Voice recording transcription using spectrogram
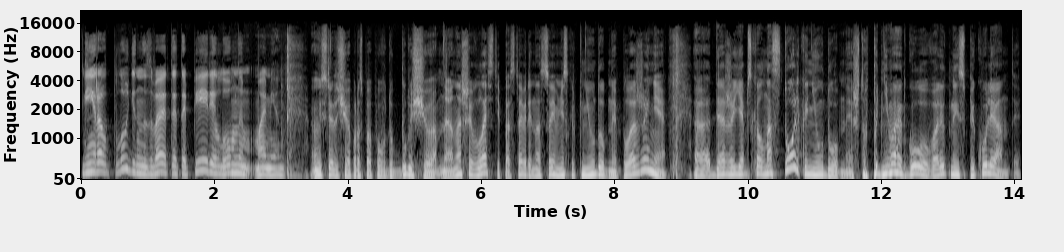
Генерал Плугин называет это переломным моментом. Ну и следующий вопрос по поводу будущего. Наши власти поставили нас своим несколько неудобное положение Э, даже, я бы сказал, настолько неудобные, что поднимают голову валютные спекулянты.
